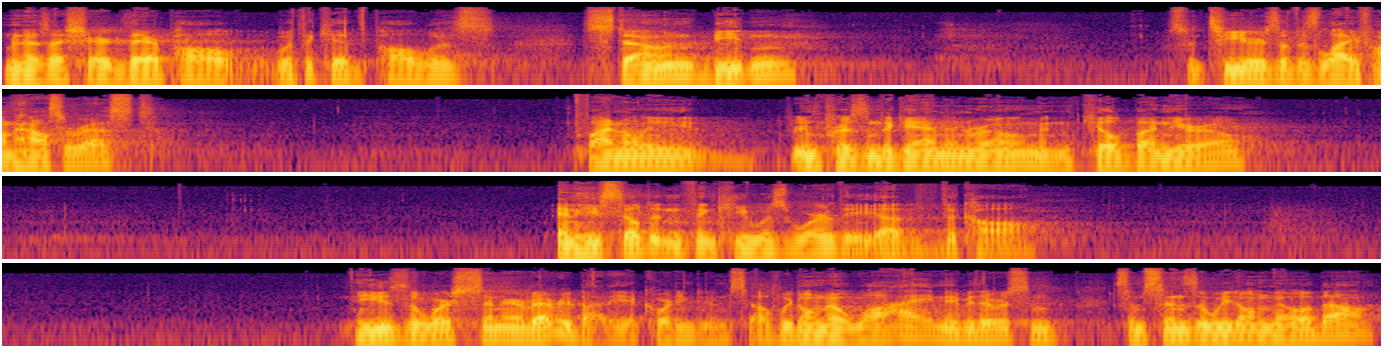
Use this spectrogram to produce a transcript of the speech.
And as I shared there, Paul, with the kids, Paul was stoned, beaten, spent two years of his life on house arrest, finally imprisoned again in Rome and killed by Nero. And he still didn't think he was worthy of the call. He is the worst sinner of everybody, according to himself. We don't know why. Maybe there were some, some sins that we don't know about.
